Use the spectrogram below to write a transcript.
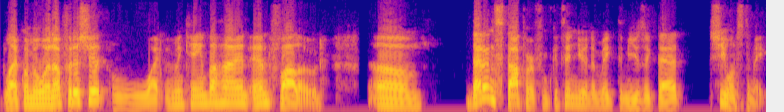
black women went up for this shit, white women came behind and followed. Um, that didn't stop her from continuing to make the music that she wants to make.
